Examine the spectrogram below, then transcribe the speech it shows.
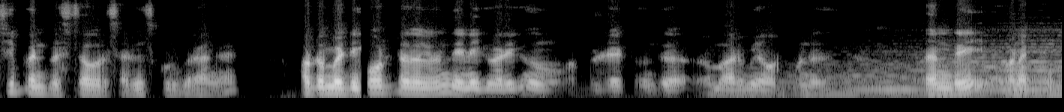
சீப் அண்ட் பெஸ்ட்டாக ஒரு சர்வீஸ் கொடுக்குறாங்க. ஆட்டோமேட்டிக் போட்டதுலேருந்து இன்னைக்கு வரைக்கும் அப்டேட் டேட் வந்து ரொம்ப அருமையாக ஒர்க் பண்ணுது. நன்றி வணக்கம்.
